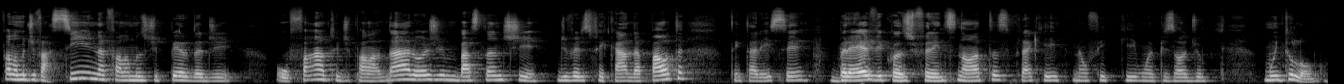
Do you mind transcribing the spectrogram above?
Falamos de vacina, falamos de perda de olfato e de paladar. Hoje, bastante diversificada a pauta. Tentarei ser breve com as diferentes notas para que não fique um episódio muito longo.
